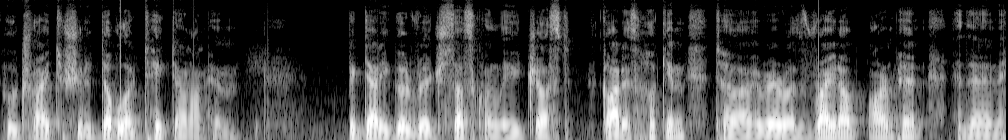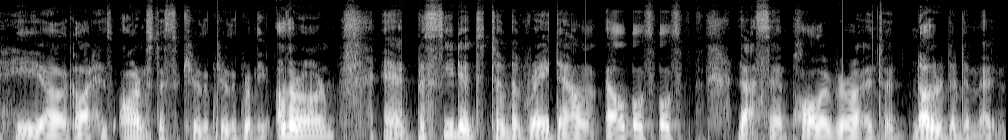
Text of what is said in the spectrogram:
who tried to shoot a double leg takedown on him. Big Daddy Goodridge subsequently just got his hook in to Herrera's right up armpit, and then he uh, got his arms to secure the, secure the grip of the other arm, and proceeded to rain down elbows both that sent Paul Herrera into another dimension.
